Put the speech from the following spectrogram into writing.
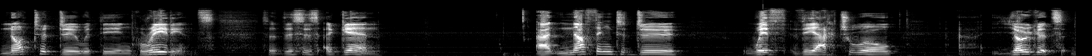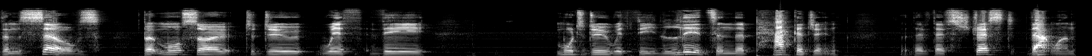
not to do with the ingredients. So this is again uh, nothing to do with the actual uh, yogurts themselves, but more so to do with the more to do with the lids and the packaging. They've they've stressed that one.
